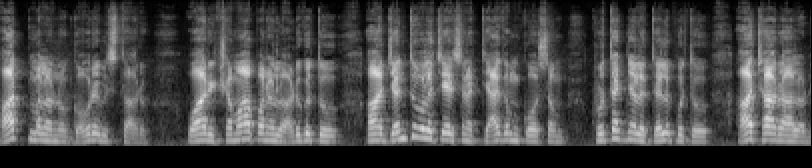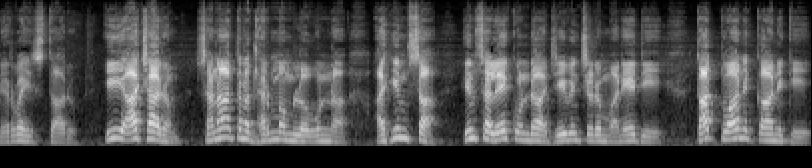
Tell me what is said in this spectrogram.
ఆత్మలను గౌరవిస్తారు. వారి క్షమాపణలు అడుగుతూ ఆ జంతువులు చేసిన త్యాగం కోసం కృతజ్ఞలు తెలుపుతూ ఆచారాలు నిర్వహిస్తారు. ఈ ఆచారం సనాతన ధర్మంలో ఉన్న అహింస హింస లేకుండా జీవించడం అనేది తత్వానికానికి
